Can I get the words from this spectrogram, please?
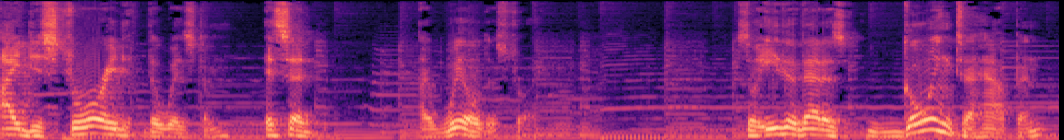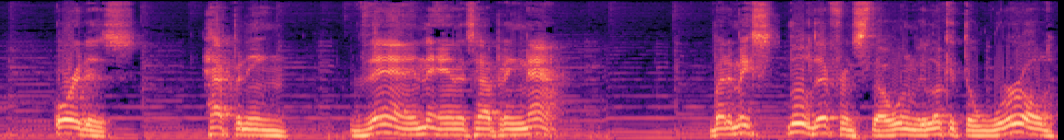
I destroyed the wisdom. It said, I will destroy. So either that is going to happen or it is happening then and it's happening now. But it makes little difference though when we look at the world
